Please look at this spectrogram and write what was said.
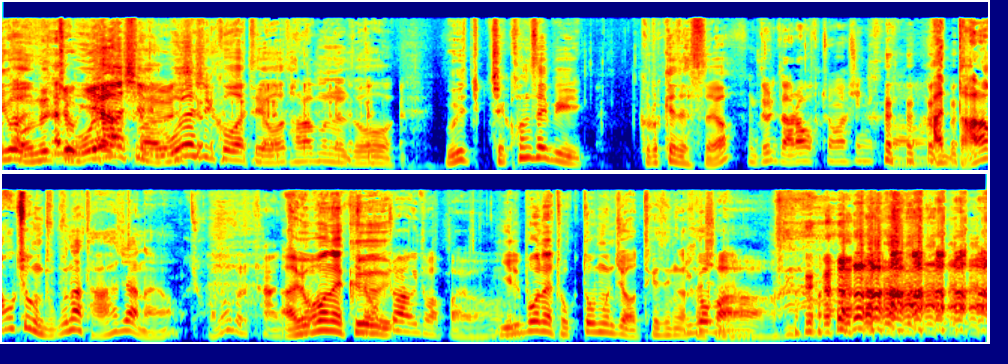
이거 어느 쪽이야? 오해하실 아, 오해하실 것 같아요. 다른 분들도 왜 제 컨셉이 그렇게 됐어요? 늘 나라 걱정하시니까. 아 나라 걱정 누구나 다 하잖아요. 저는 그렇게 안. 아, 요번에 그- 저 걱정하기도 바빠요. 일본의 독도 문제 어떻게 생각하시나요? 봐.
